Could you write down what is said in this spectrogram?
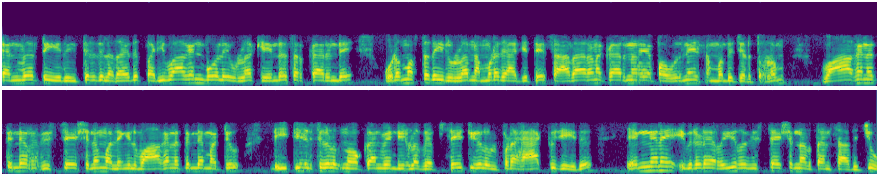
കൺവേർട്ട് ചെയ്ത് ഇത്തരത്തിൽ അതായത് പരിവാഹൻ പോലെയുള്ള കേന്ദ്ര സർക്കാരിന്റെ ഉടമസ്ഥതയിലുള്ള നമ്മുടെ രാജ്യത്തെ സാധാരണക്കാരനായ പൗരനെ സംബന്ധിച്ചിടത്തോളം വാഹനത്തിന്റെ രജിസ്ട്രേഷനും അല്ലെങ്കിൽ വാഹനത്തിന്റെ മറ്റു ഡീറ്റെയിൽസുകളും നോക്കാൻ വേണ്ടിയുള്ള വെബ്സൈറ്റുകൾ ഉൾപ്പെടെ ഹാക്ക് ചെയ്ത് എങ്ങനെ ഇവരുടെ റീ രജിസ്ട്രേഷൻ നടത്താൻ സാധിച്ചു?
